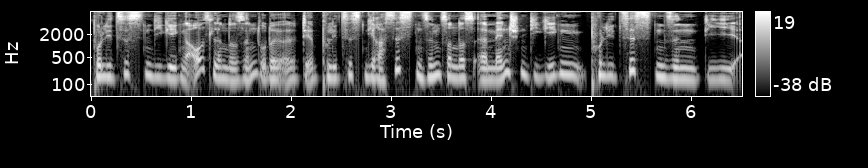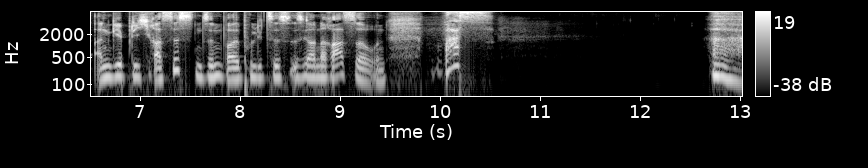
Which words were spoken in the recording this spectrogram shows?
Polizisten, die gegen Ausländer sind oder äh, die Polizisten, die Rassisten sind, sondern dass, äh, Menschen, die gegen Polizisten sind, die angeblich Rassisten sind, weil Polizist ist ja eine Rasse und was? Ah.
